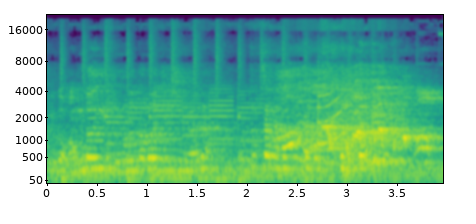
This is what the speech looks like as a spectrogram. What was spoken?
그리고 엉덩이 등으로 떨어지시면은 또 쫓아가서 쫓아가서.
